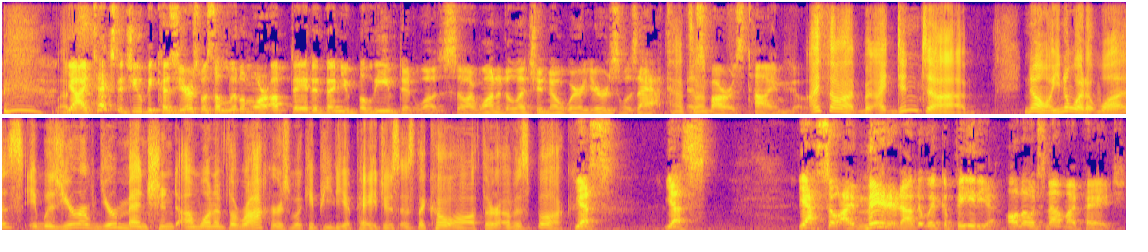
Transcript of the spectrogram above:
Let's... Yeah, I texted you because yours was a little more updated than you believed it was. So I wanted to let you know where yours was at That's as un... far as time goes. I thought, but I didn't. Uh, no, you know what it was? It was you're you're mentioned on one of the Rockers Wikipedia pages as the co-author of his book. Yes, yes. Yeah, so I made it onto Wikipedia, although it's not my page.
